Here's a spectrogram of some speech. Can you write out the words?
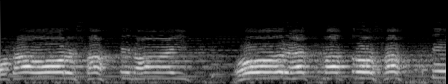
ওটা ওর শাস্তি নয় ওর একমাত্র শাস্তি।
